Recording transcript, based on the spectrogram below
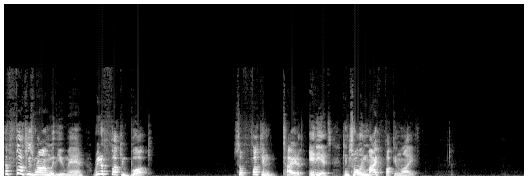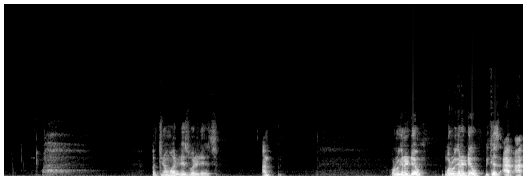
The fuck is wrong with you, man? Read a fucking book. So fucking tired of idiots controlling my fucking life. But you know what? It is what it is. I'm. What are we gonna do? What are we gonna do? Because I, I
